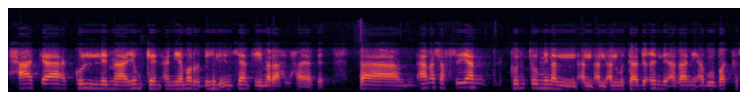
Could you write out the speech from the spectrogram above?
حاكى كل ما يمكن أن يمر به الإنسان في مراحل حياته. فأنا شخصيا كنت من ال- ال- ال- المتابعين لأغاني أبو بكر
